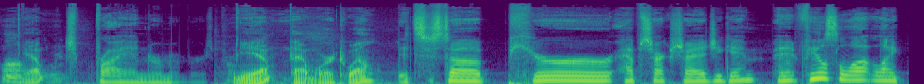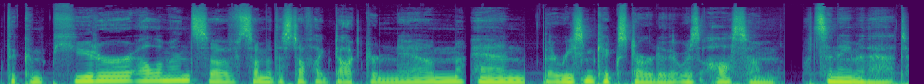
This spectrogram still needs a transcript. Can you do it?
Yep. which Brian remembers. Probably. Yep, that worked well. It's just a pure abstract strategy game. And it feels a lot like the computer elements of some of the stuff like Dr. Nim and the recent Kickstarter that was awesome. What's the name of that?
